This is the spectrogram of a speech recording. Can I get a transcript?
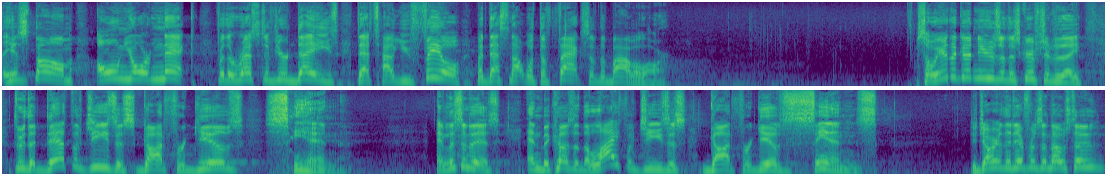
his thumb on your neck for the rest of your days. That's how you feel, but that's not what the facts of the Bible are. So, hear the good news of the scripture today. Through the death of Jesus, God forgives sin. And listen to this. And because of the life of Jesus, God forgives sins. Did y'all hear the difference in those two?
